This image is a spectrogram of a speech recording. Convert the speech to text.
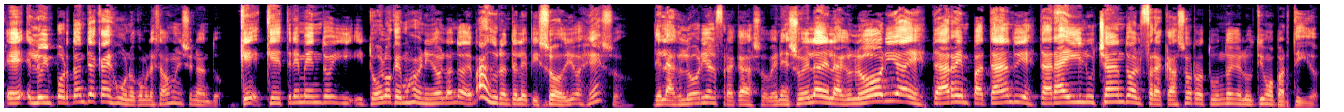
Eh, lo importante acá es uno, como le estamos mencionando, qué, qué tremendo y, y todo lo que hemos venido hablando además durante el episodio es eso, de la gloria al fracaso. Venezuela de la gloria de estar empatando y de estar ahí luchando al fracaso rotundo en el último partido.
